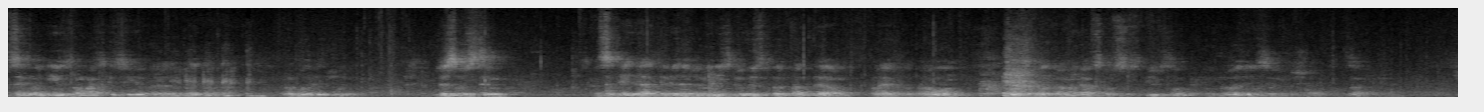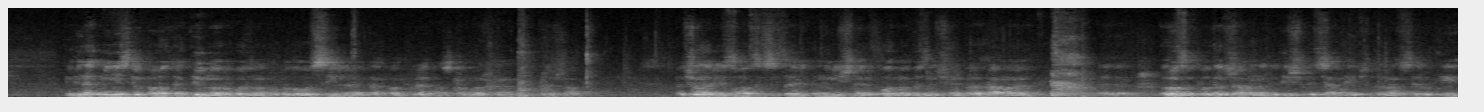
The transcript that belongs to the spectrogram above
взаємодії з громадськістю є пріоритетом роботи уряду. В зв'язку з цим секретар Кабінету міністрів виступив партнером проєкту ПРООН розвиток громадянського суспільства і проведення сьогоднішнього заходу. Кабінет міністрів проводить активну роботу на побудову сильної та конкурентно спроможної держави. Почали реалізуватися соціально-економічні реформи, визначені програмами е, розвитку держави на 2010-2014 роки,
